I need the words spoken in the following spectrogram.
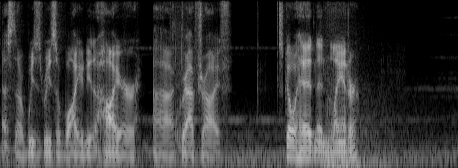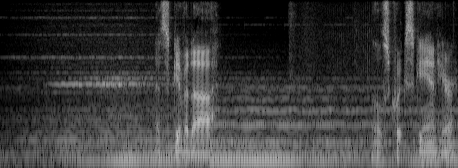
That's the reason why you need a higher uh, grav drive. Let's go ahead and land her. Let's give it a, a little quick scan here.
